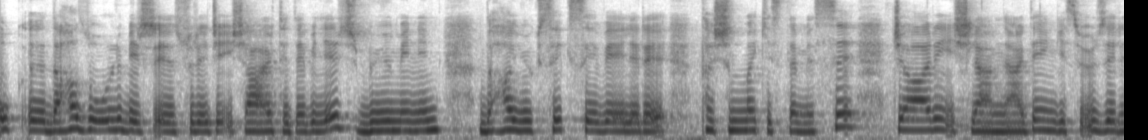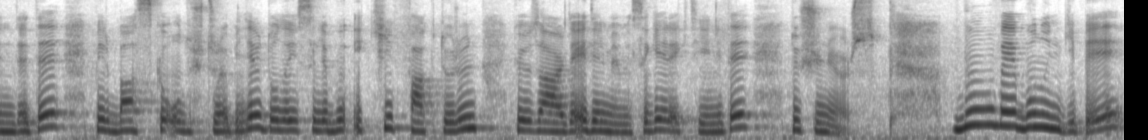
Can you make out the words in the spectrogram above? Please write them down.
e, daha zorlu bir e, sürece işaret edebilir. Büyümenin daha yüksek seviyelere taşınmak istemesi cari işlemler dengesi üzerinde de bir baskı oluşturabilir. Dolayısıyla bu iki faktörün göz ardı edilmemesi gerektiğini de düşünüyoruz. Bu ve bunun gibi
